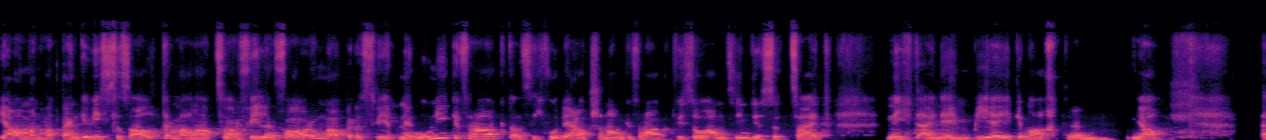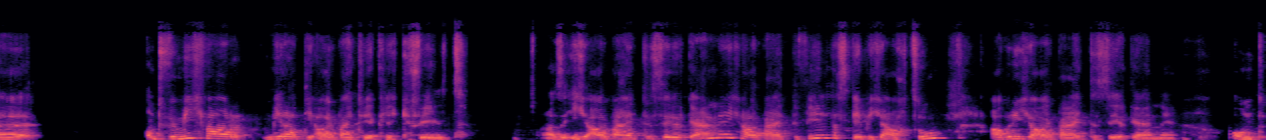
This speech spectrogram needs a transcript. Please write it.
ja, man hat ein gewisses Alter, man hat zwar viel Erfahrung, aber es wird eine Uni gefragt. Also ich wurde auch schon angefragt, wieso haben Sie in dieser Zeit nicht ein MBA gemacht? Ähm, ja. Äh, und für mich war, mir hat die Arbeit wirklich gefehlt. Also ich arbeite sehr gerne, ich arbeite viel, das gebe ich auch zu, aber ich arbeite sehr gerne. Und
